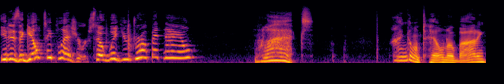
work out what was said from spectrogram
It is a guilty pleasure, so will you drop it now? Relax. I ain't gonna tell nobody.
